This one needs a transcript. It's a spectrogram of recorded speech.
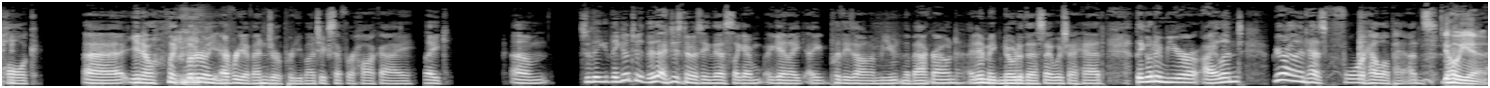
Hulk. Uh, you know, like literally every Avenger pretty much except for Hawkeye. Like um so they they go to I'm just noticing this like I'm again I, I put these on a mute in the background. I didn't make note of this. I wish I had. They go to Muir Island. Muir Island has four helipads. Oh yeah,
